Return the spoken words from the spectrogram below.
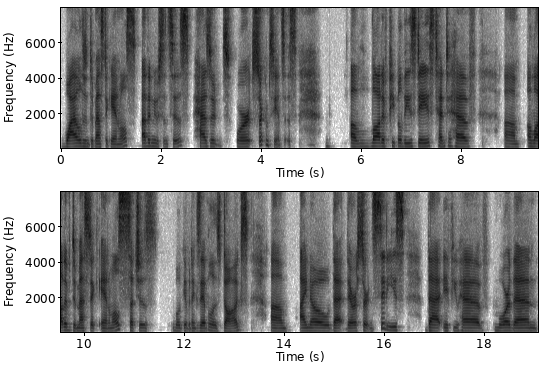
Wild and domestic animals, other nuisances, hazards, or circumstances. A lot of people these days tend to have um, a lot of domestic animals, such as, we'll give an example, as dogs. Um, I know that there are certain cities that if you have more than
